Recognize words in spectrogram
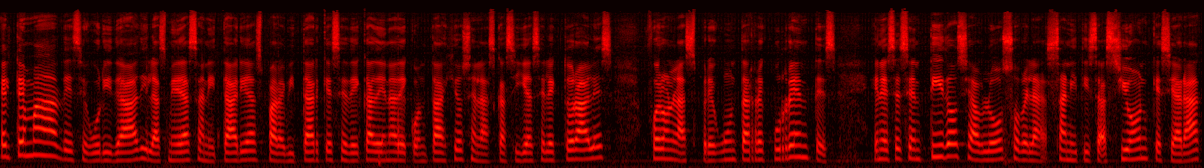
El tema de seguridad y las medidas sanitarias para evitar que se dé cadena de contagios en las casillas electorales fueron las preguntas recurrentes. En ese sentido, se habló sobre la sanitización que se hará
